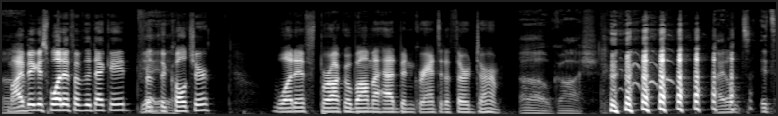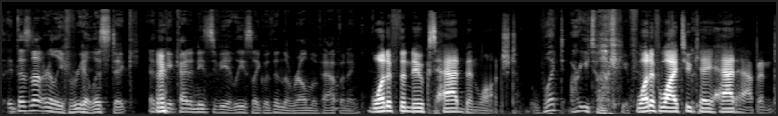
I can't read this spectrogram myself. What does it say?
My Um, biggest what if of the decade for yeah, the yeah, yeah. culture. What if Barack Obama had been granted a third term? oh gosh i don't it's it, that's not really realistic i think it kind of needs to be at least like within the realm of happening What if the nukes had been launched? what are you talking about What if Y2K had happened?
